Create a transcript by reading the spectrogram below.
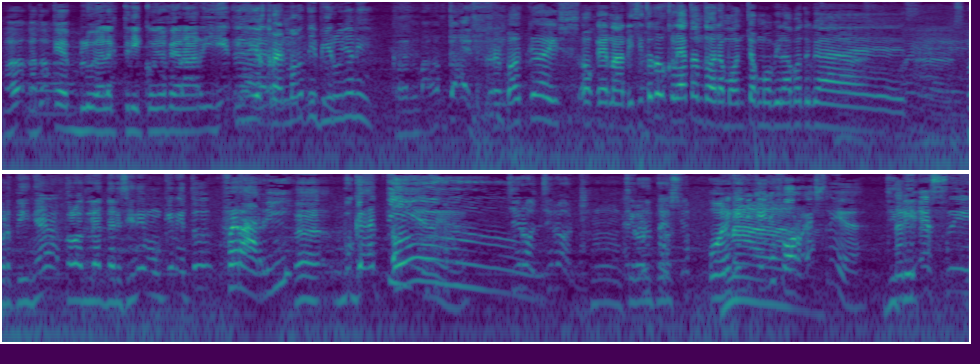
Gak tau kayak blue electrico-nya Ferrari gitu. Iya, keren banget nih birunya nih. Keren banget guys. Keren banget guys. Oke, nah di situ tuh kelihatan tuh ada moncong mobil apa tuh guys. Sepertinya kalau dilihat dari sini mungkin itu Ferrari. eh, Bugatti. Oh. Ciron, Ciron. Hmm, Chiron Purs. Wah, ini kayaknya, Nah, kayaknya 4S nih ya. Dari GTS nih.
